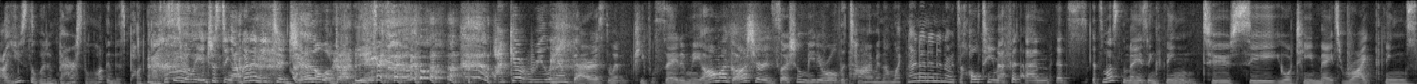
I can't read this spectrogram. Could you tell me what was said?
I use the word embarrassed a lot in this podcast. This is really interesting. I'm going to need to journal about this. I get really embarrassed when people say to me, "Oh my gosh, you're in social media all the time," and I'm like, "No, no, no, no, no. It's a whole team effort, and it's it's most amazing thing to see your teammates write things.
